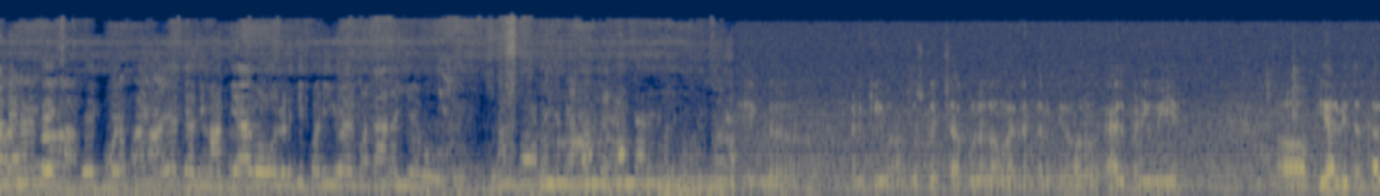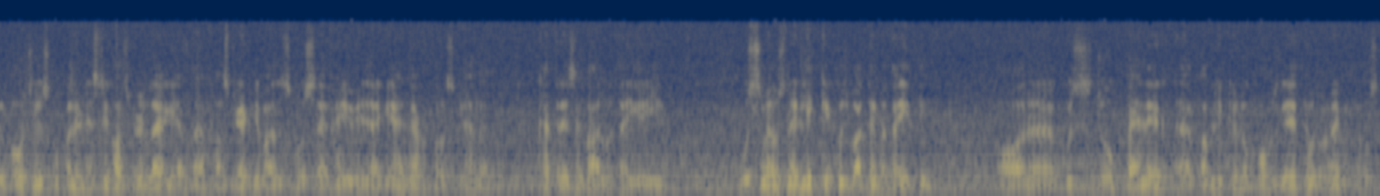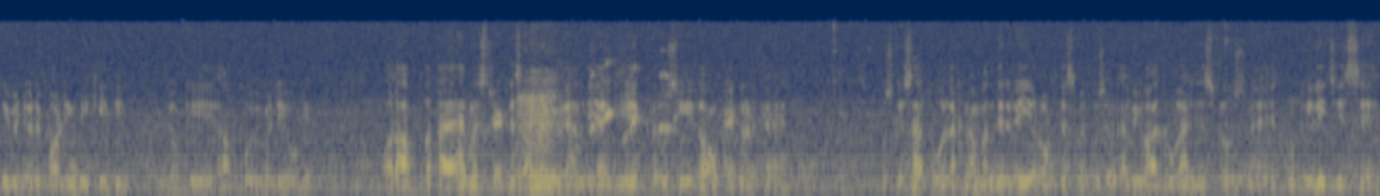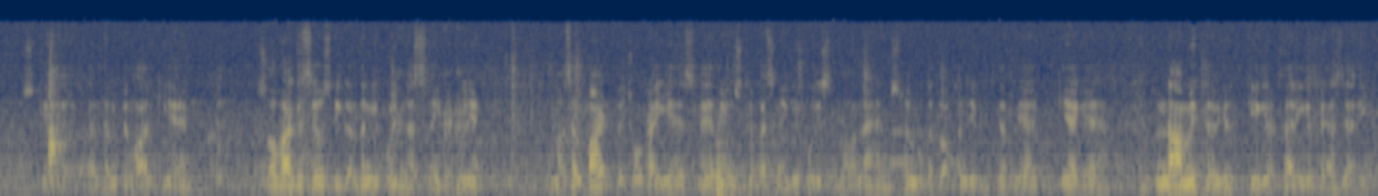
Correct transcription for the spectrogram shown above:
है है है है एक लड़की वहाँ पे उसको चाकू लगा हुआ है गर्दन पे और घायल पड़ी हुई है। पी आर पीआरबी तत्काल पहुँची, उसको पहले डिस्ट्रिक्ट हॉस्पिटल लाया गया। फ़र्स्ट एड के बाद उसको सैफई भेजा गया है, जहाँ पर उसकी हालत खतरे से बाहर बताई गई है। उसमें उसने लिख के कुछ बातें बताई थी और कुछ जो पहले पब्लिक के लोग पहुँच गए थे, उन्होंने उसकी वीडियो रिकॉर्डिंग भी की थी, जो कि आपको भी मिली होगी। और आप बताया है मजिस्ट्रेट के सामने भी बयान दिया है कि एक, उसी के गाँव का एक लड़का है। उसके साथ वो लखनऊ मंदिर गई और लौटते समय कुछ इनका विवाद हुआ है जिस पर उसने एक नुकीली चीज़ से उसके गर्दन पे वार किया है। सौभाग्य से उसकी गर्दन की कोई नस नहीं कटी है। मसल पार्ट पे चोट आई है, इसलिए अभी उसके बचने की पूरी संभावना है। उस पर मुकदमा पंजीकृत कर गया, किया गया है। नामित अभियुक्त की गिरफ्तारी के प्रयास जारी है।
